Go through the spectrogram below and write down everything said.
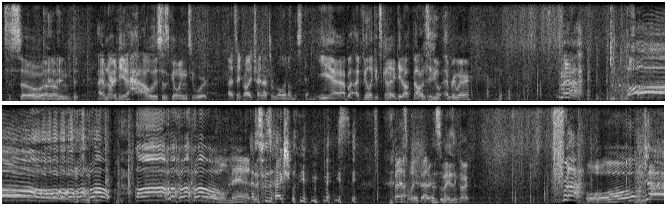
This is so. Um, I have no idea how this is going to work. I'd say probably try not to roll it on the stem. Yeah, but I feel like it's gonna get off balance and go everywhere. Ah! oh! Oh! Oh man, This is actually amazing. that's way better. This is amazing. All right. Oh, Yeah!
